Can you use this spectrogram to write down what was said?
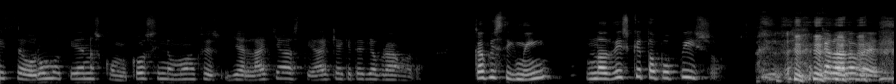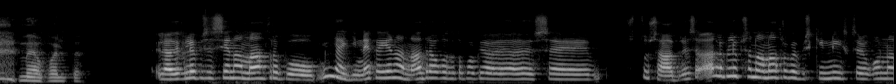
ή θεωρούμε ότι ένας κωμικός είναι μόνο, ξέρεις, γελάκια, αστιάκια και τέτοια πράγματα. Κάποια στιγμή να δεις και το από πίσω. Κατάλαβες. ναι, απόλυτα. Δηλαδή βλέπεις εσύ έναν άνθρωπο, μια γυναίκα ή έναν άντρα, εγώ θα το πω πιο ε, σε, στους άντρες, αλλά βλέπεις έναν άνθρωπο επί σκηνής, ξέρω εγώ, να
